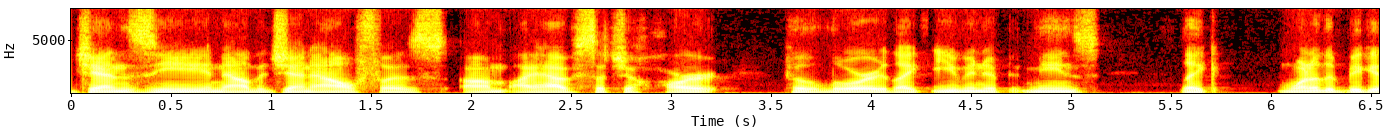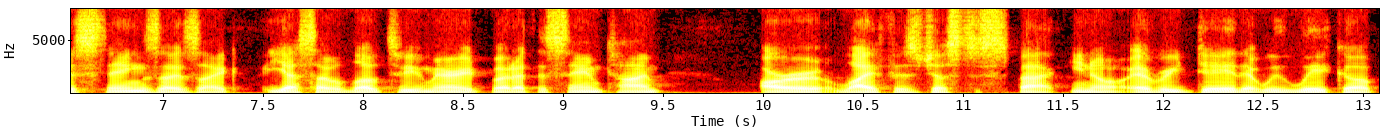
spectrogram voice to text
Gen Z, and now the Gen Alphas. Um, I have such a heart for the Lord. Like even if it means like one of the biggest things is like, yes, I would love to be married, but at the same time, our life is just a speck. You know, every day that we wake up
